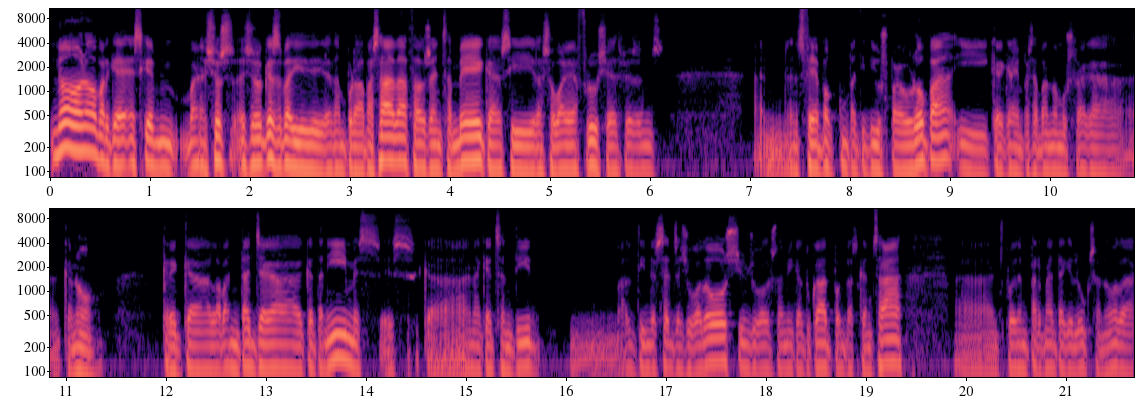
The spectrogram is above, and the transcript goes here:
No, no, perquè és que bueno, això, és, això és el que es va dir la temporada passada, fa dos anys també, que si la Sobal era fluixa, després ens, ens, ens feia poc competitius per Europa i crec que l'any passat van demostrar que, que no. Crec que l'avantatge que tenim és, és que en aquest sentit al tindre 16 jugadors, si un jugador està una mica tocat pot descansar, eh, ens podem permetre aquest luxe no? de,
